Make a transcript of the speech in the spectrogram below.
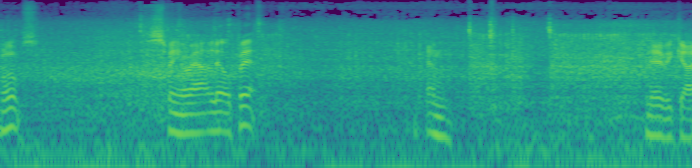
Oops. Swing her out a little bit. And there we go.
